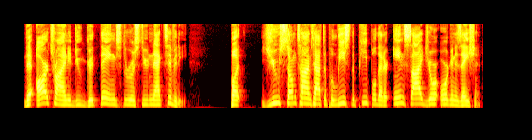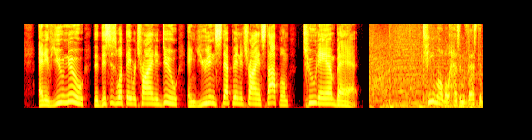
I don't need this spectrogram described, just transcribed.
that are trying to do good things through a student activity. But you sometimes have to police the people that are inside your organization. And if you knew that this is what they were trying to do and you didn't step in and try and stop them, too damn bad. T-Mobile has invested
